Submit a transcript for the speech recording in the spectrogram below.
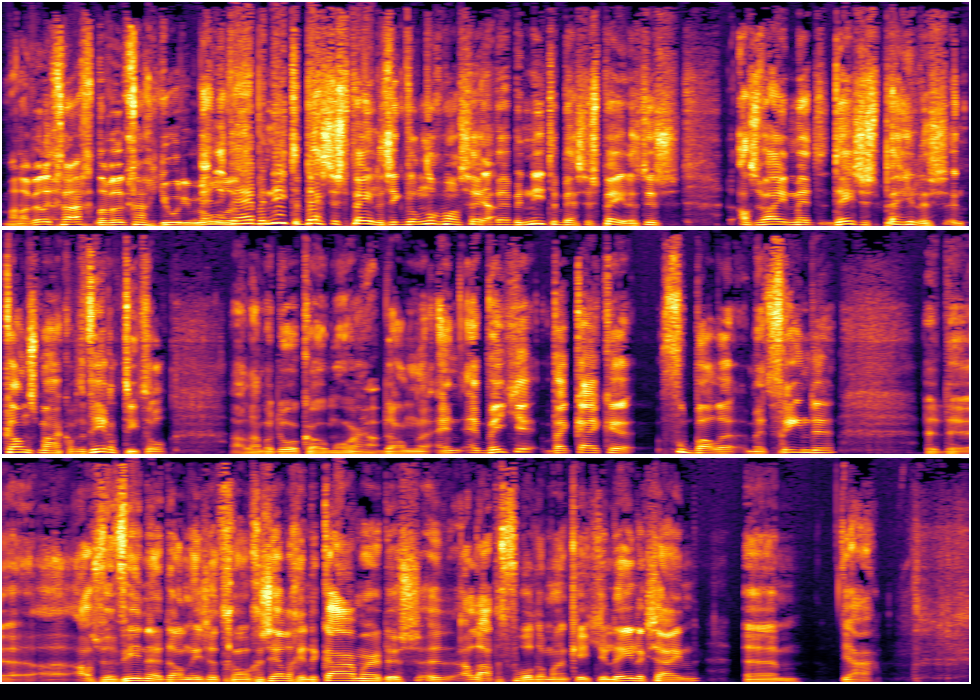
Maar dan wil ik graag, dan wil ik graag Juri En Mulder... we hebben niet de beste spelers. Ik wil nogmaals zeggen, Ja. we hebben niet de beste spelers. Dus als wij met deze spelers een kans maken op de wereldtitel. Nou, laat maar doorkomen hoor. Ja. Dan, eh, en, en weet je, wij kijken voetballen met vrienden. De, als we winnen, dan is het gewoon gezellig in de kamer. Dus laat het voetbal dan maar een keertje lelijk zijn. Ehm, ja.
